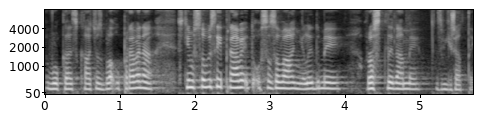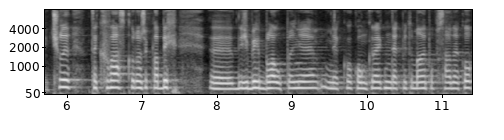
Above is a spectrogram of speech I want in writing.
vulkanická část byla upravena. S tím souvisí právě i to osazování lidmi, rostlinami, zvířaty. Čili taková skoro řekla bych, eh, když bych byla úplně jako konkrétní, tak my to máme popsáno jako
